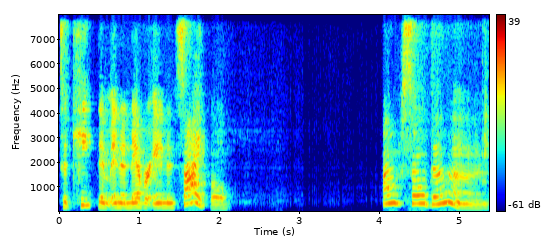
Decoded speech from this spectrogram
To keep them in a never-ending cycle. I'm so done.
